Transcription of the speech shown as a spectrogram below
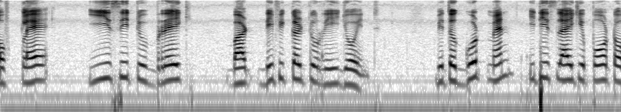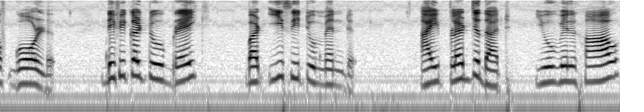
of clay, easy to break but difficult to rejoin. With good men, it is like a pot of gold, difficult to break but easy to mend. I pledge that you will have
